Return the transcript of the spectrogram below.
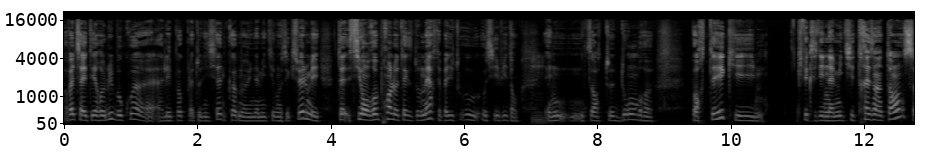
En fait, ça a été relu beaucoup à, à l'époque platonicienne comme une amitié homosexuelle, mais si on reprend le texte d'Homère, c'est pas du tout aussi évident. Mm. Il y a une, une sorte d'ombre portée qui qui fait que c'était une amitié très intense.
